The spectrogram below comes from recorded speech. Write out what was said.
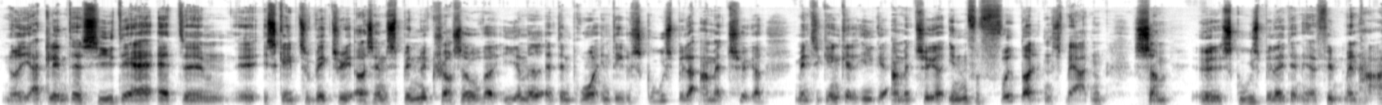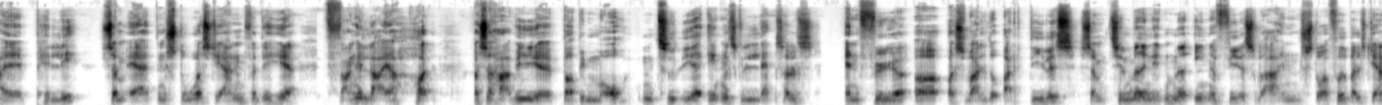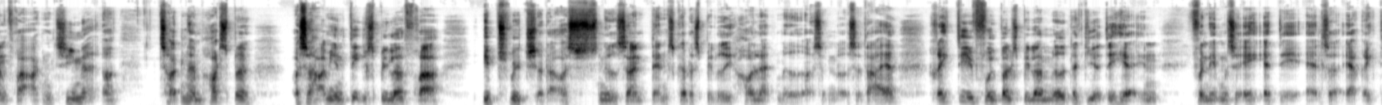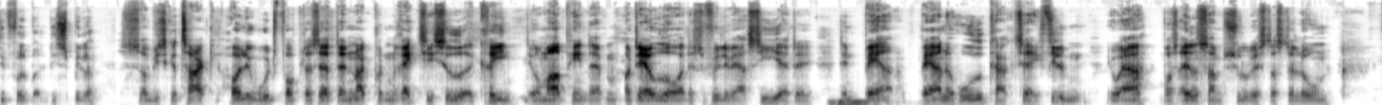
Noget jeg glemte at sige, det er, at øhm, øh, Escape to Victory også er en spændende crossover i og med, at den bruger en del skuespillere amatører, men til gengæld ikke amatører inden for fodboldens verden, som øh, skuespiller i den her film. Man har øh, Pelé, som er den store stjerne for det her fangelejrhold, og så har vi øh, Bobby Moore, den tidligere engelske landsholds anfører, og Osvaldo Ardiles, som til med i 1981 var en stor fodboldstjerne fra Argentina, og Tottenham Hotspur, og så har vi en del spillere fra Ipswich, og der er også sned sig en dansker, der spillede i Holland med, og sådan noget. Så der er rigtige fodboldspillere med, der giver det her en fornemmelse af, at det altså er rigtig fodbold, de spiller. Så vi skal takke Hollywood for at placere Danmark på den rigtige side af krigen. Det var meget pænt af dem. Og derudover er det selvfølgelig værd at sige, at øh, den bær, bærende hovedkarakter i filmen jo er vores allesammen Sylvester Stallone.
